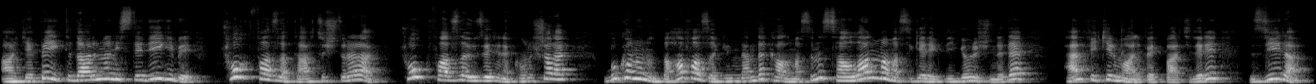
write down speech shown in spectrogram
AKP iktidarının istediği gibi çok fazla tartıştırarak, çok fazla üzerine konuşarak bu konunun daha fazla gündemde kalmasının sağlanmaması gerektiği görüşünde de hem fikir muhalefet partileri zira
